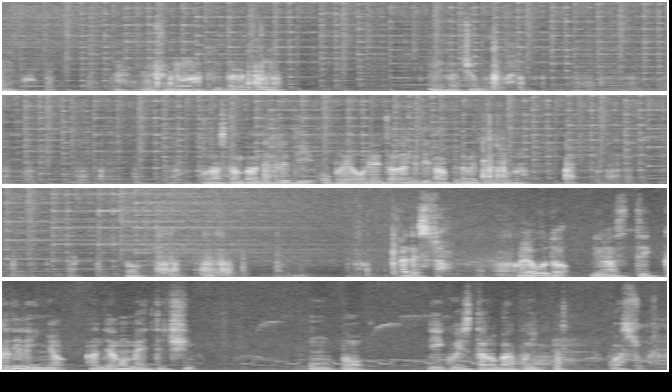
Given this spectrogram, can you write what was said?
Ecco. Eh, ne scendiamo un altro di barattoli e ne facciamo due la stampante 3D ho, realizzato anche dei tappi da mettere sopra. Ok. Adesso con l'aiuto di una stecca di legno andiamo a metterci un po' di questa roba qui qua sopra.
